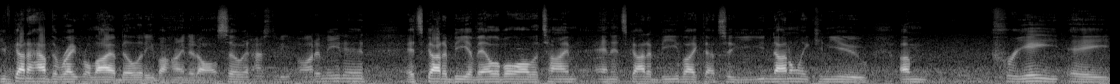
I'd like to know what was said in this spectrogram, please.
you've got to have the right reliability behind it all. So it has to be automated. It's got to be available all the time, and it's got to be like that. So you not only can you um, create a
